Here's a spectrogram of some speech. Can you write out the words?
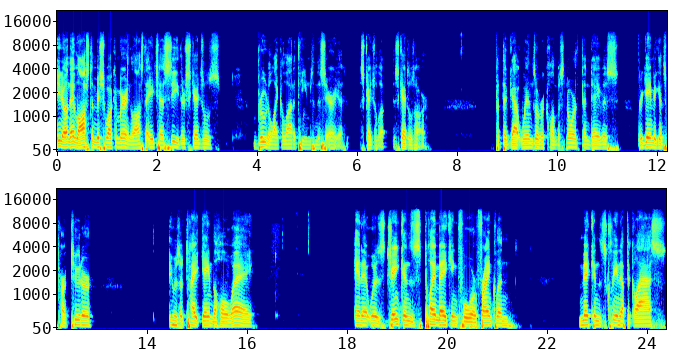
You know, and they lost to Mishawaka Marion, they lost to HSE. Their schedule's brutal, like a lot of teams in this area schedule schedules are but they've got wins over Columbus North, Ben Davis. Their game against Park Tudor, it was a tight game the whole way. And it was Jenkins playmaking for Franklin, Mickens cleaning up the glass.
